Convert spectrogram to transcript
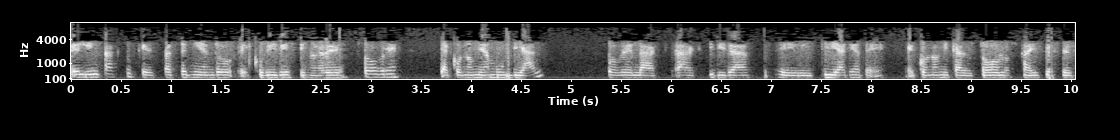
el impacto que está teniendo el COVID-19 sobre la economía mundial, sobre la actividad eh, diaria de, económica de todos los países es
